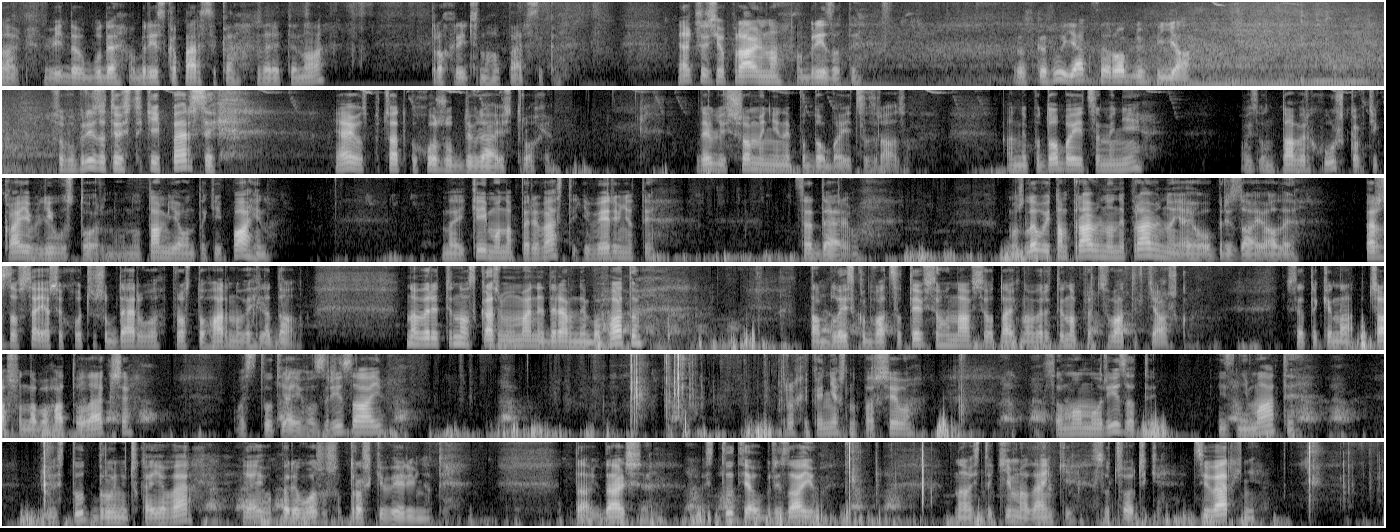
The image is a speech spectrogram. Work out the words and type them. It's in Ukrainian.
Так, відео буде обрізка персика веретено, трьохрічного персика. Як же його правильно обрізати? Розкажу, як це роблю я. Щоб обрізати ось такий персик, я його спочатку ходжу, обдивляюсь трохи. Дивлюсь, що мені не подобається зразу. А не подобається мені ось он та верхушка втікає в ліву сторону. Ну там є он такий пагін, на який можна перевести і вирівняти це дерево. Можливо, і там правильно, неправильно я його обрізаю, але перш за все я ще хочу, щоб дерево просто гарно виглядало. На веретено, скажімо, у мене дерев небагато. Там близько 20 всього-навсього, так як на веретено працювати тяжко. Все-таки на чашу набагато легше. Ось тут я його зрізаю. Трохи, звісно, паршиво самому різати і знімати. І ось тут брунючка є верх, я його перевожу, щоб трошки вирівняти. Так, далі. Ось тут я обрізаю на ось такі маленькі сучочки. Ці верхні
